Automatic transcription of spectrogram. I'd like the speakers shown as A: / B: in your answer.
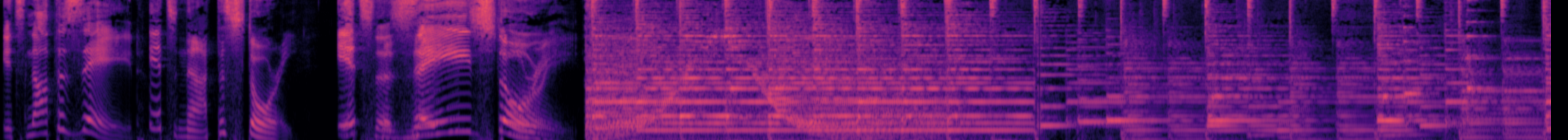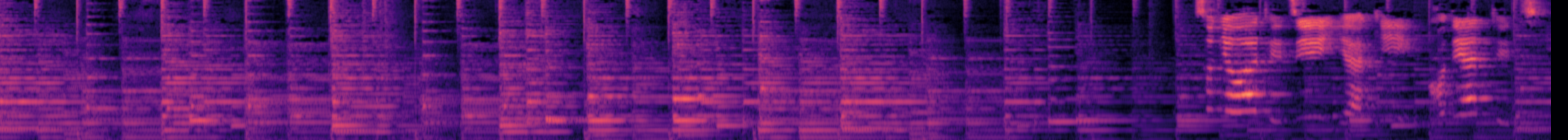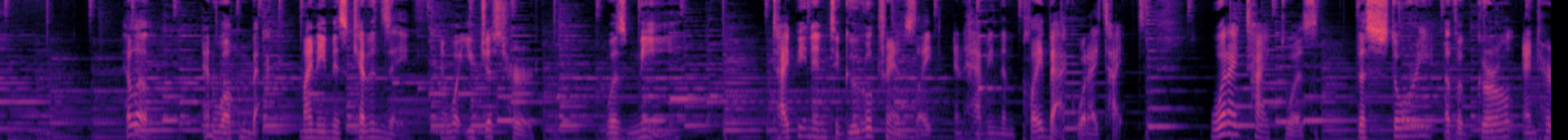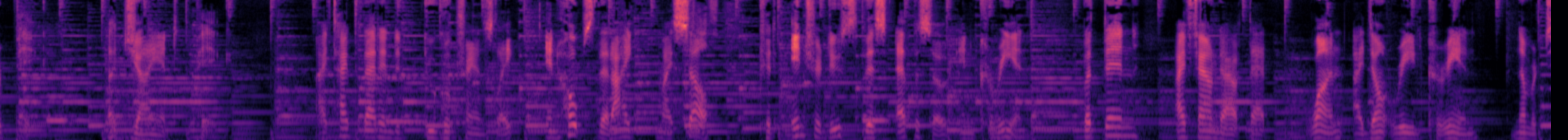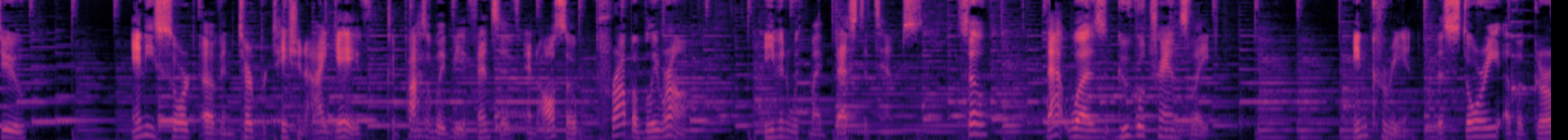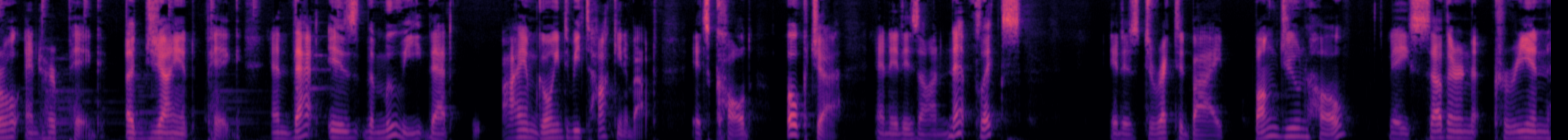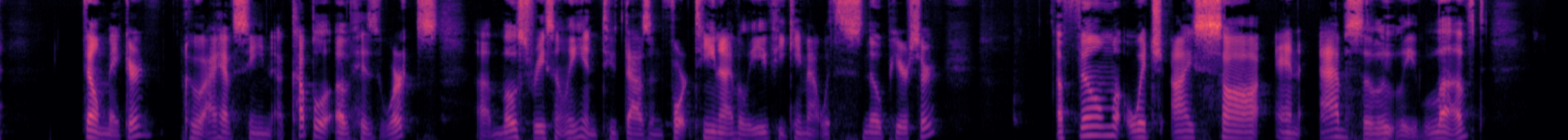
A: It's not the Zaid.
B: It's not the story.
A: It's the Zaid story.
B: Welcome back. My name is Kevin Zane, and what you just heard was me typing into Google Translate and having them play back what I typed. What I typed was the story of a girl and her pig, a giant pig. I typed that into Google Translate in hopes that I myself could introduce this episode in Korean. But then I found out that one, I don't read Korean. Number two, any sort of interpretation I gave could possibly be offensive and also probably wrong, even with my best attempts. So, that was Google Translate in Korean, the story of a girl and her pig, a giant pig. And that is the movie that I am going to be talking about. It's called Okja, and it is on Netflix. It is directed by Bong Joon Ho, a southern Korean filmmaker who I have seen a couple of his works. Uh, most recently, in 2014, I believe, he came out with Snowpiercer, a film which I saw and absolutely loved.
